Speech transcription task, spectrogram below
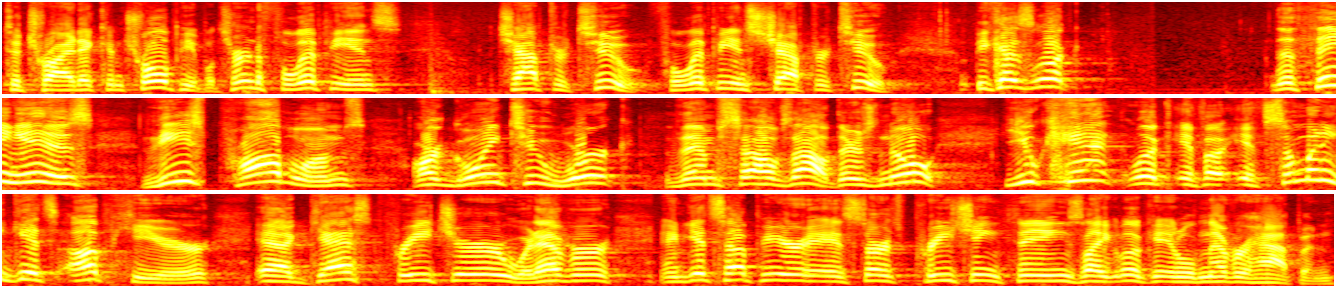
to try to control people. Turn to Philippians chapter 2. Philippians chapter 2. Because look, the thing is, these problems are going to work themselves out. There's no, you can't, look, if, a, if somebody gets up here, a guest preacher, whatever, and gets up here and starts preaching things like, look, it'll never happen.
